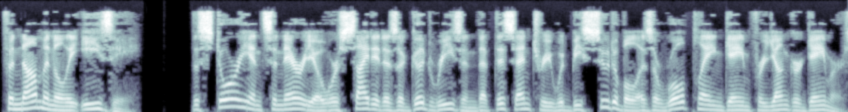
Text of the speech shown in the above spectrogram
phenomenally easy. The story and scenario were cited as a good reason that this entry would be suitable as a role-playing game for younger gamers.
